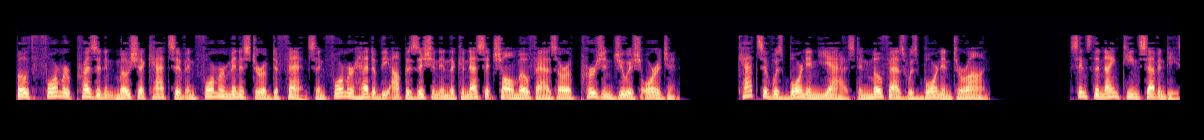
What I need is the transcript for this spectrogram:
Both former President Moshe Katsav and former Minister of Defense and former head of the opposition in the Knesset Shaul Mofaz are of Persian Jewish origin. Katsav was born in Yazd and Mofaz was born in Tehran. Since the 1970s,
